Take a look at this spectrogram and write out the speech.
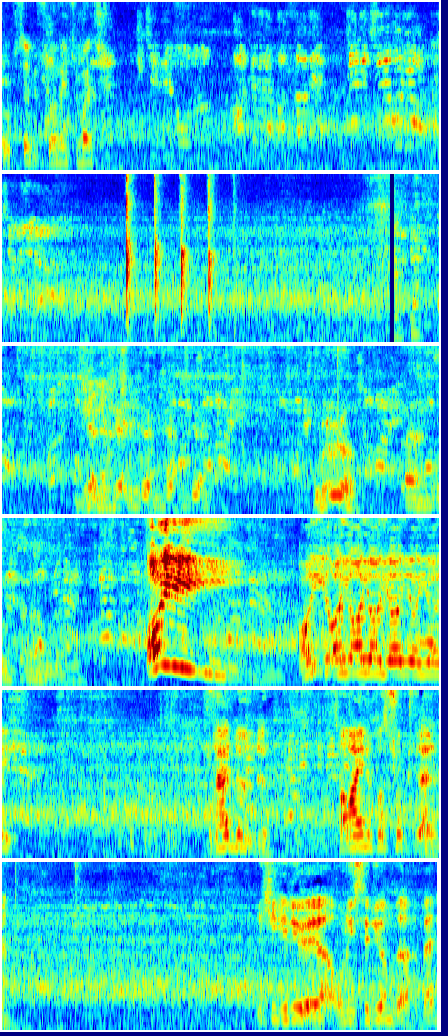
Yoksa bir sonraki maç İçeriye doğru. Arka tarafa Sane. Gel içine vuruyor dışarıya. Güzel güzel güzel güzel güzel. Vurur o. Ben vursana buna bir. Ay! Ay ay ay ay ay ay ay. Güzel döndü. Salah'ın pası çok güzeldi. İki geliyor ya. Onu hissediyorum da. Ben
